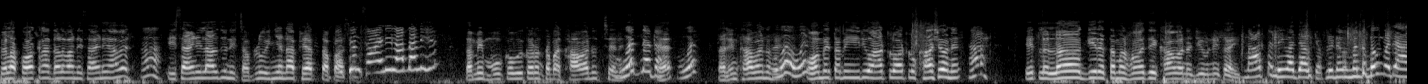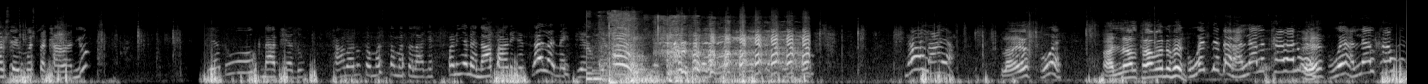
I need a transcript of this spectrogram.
પેલા કોકરા દળવાની સાયણી આવે એ સાયણી લાવજો ને ચપલું અહીંયા ના ફેંકતા પાછા. તમે મો કવું કરો ને તમારે ખાવાનું જ છે ને. તરીને ખાવાનું ઓવે, અમે તમે ઈર્યો આટલું આટલું ખાશો ને એટલે લગીરે તમારે હોજે ખાવાનો જીવ નહીં થાય. તો લેવા જાવ ચપલી મને તો બહુ મજા આવશે મસ્ત ખાવાની હો. ના ફેદું ખાવાનું તો મસ્ત મસ્ત લાગે પણ એને ના પાડી એટલે ચાલે નહીં ફેદું ના લાયા લાયા ઓય હાલ હાલ ખાવાનું હે? ઓય તાર હલાલ ખાવાનું હે? ઓય હલાલ ખાવું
